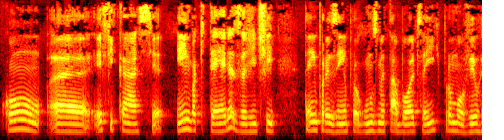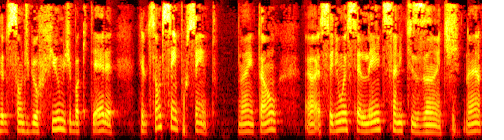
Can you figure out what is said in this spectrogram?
com é, eficácia em bactérias. A gente tem, por exemplo, alguns metabólitos aí que promoveu redução de biofilme de bactéria, redução de 100%. Né? Então, é, seria um excelente sanitizante. Né?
